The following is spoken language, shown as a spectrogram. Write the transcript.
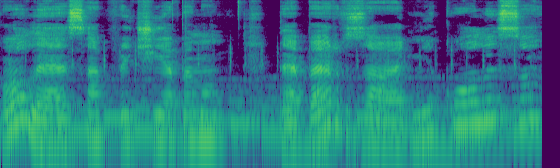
Колеса причепимо. Тепер в заднє колесо.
